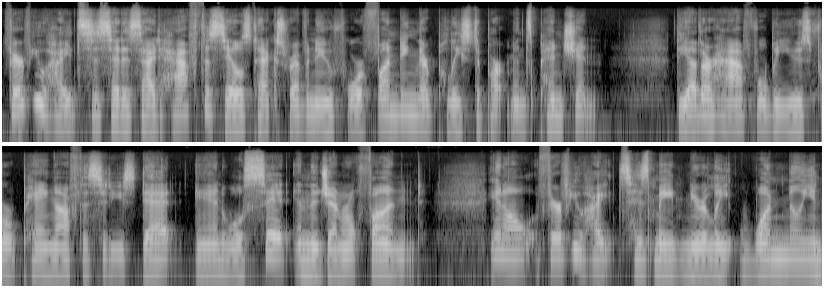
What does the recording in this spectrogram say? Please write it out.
Fairview Heights has set aside half the sales tax revenue for funding their police department's pension. The other half will be used for paying off the city's debt and will sit in the general fund. In all, Fairview Heights has made nearly $1 million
